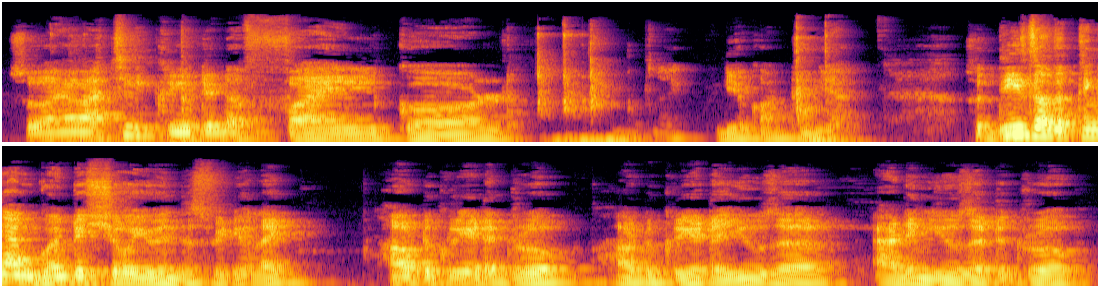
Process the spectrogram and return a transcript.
So I have actually created a file called video content. Yeah. So these are the things I'm going to show you in this video, like how to create a group, how to create a user, adding user to group,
